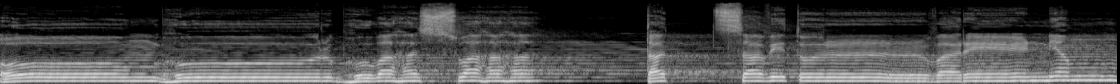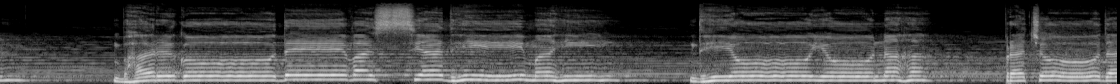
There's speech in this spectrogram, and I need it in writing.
ॐ भूर्भुवः स्वः तत्सवितुर्वरेण्यं भर्गो देवस्य धीमहि धियो यो नः प्रचोदयात्।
